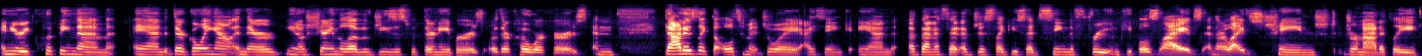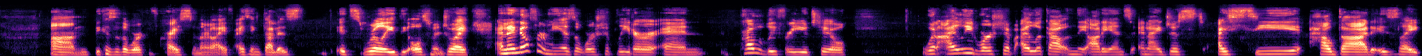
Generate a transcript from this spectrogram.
and you're equipping them and they're going out and they're you know sharing the love of jesus with their neighbors or their coworkers. And that is like the ultimate joy i think and a benefit of just like you said seeing the fruit in people's lives and their lives changed dramatically um, because of the work of christ in their life. I think that is it's really the ultimate joy. And I know for me as a worship leader, and probably for you too, when I lead worship, I look out in the audience and I just I see how God is like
